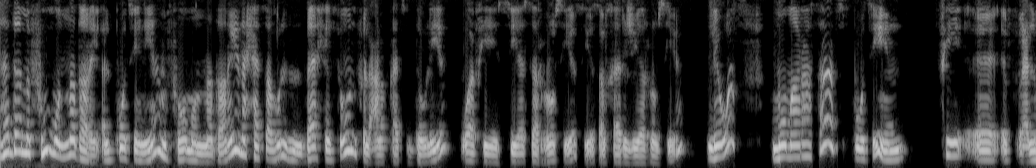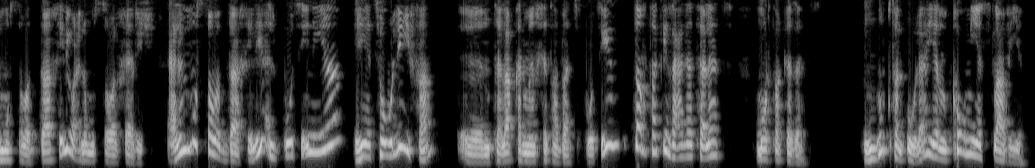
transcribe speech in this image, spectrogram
هذا مفهوم نظري. البوتينية مفهوم نظري. نحته الباحثون في العلاقات الدولية وفي السياسة الروسية السياسة الخارجية الروسية لوصف ممارسات بوتين في آه، على المستوى الداخلي وعلى المستوى الخارجي. على المستوى الداخلي البوتينية هي توليفة آه، انطلاقا من خطابات بوتين ترتكز على ثلاث مرتكزات. النقطة الأولى هي القومية السلافية.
